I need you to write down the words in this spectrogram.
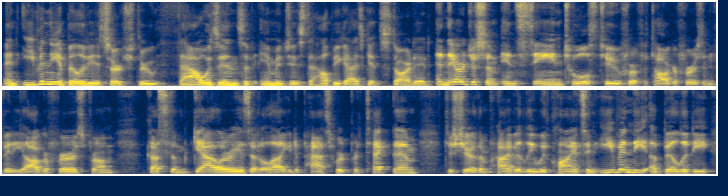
and even the ability to search through thousands of images to help you guys get started. And there are just some insane tools too for photographers and videographers from custom galleries that allow you to password protect them, to share them privately with clients, and even the ability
